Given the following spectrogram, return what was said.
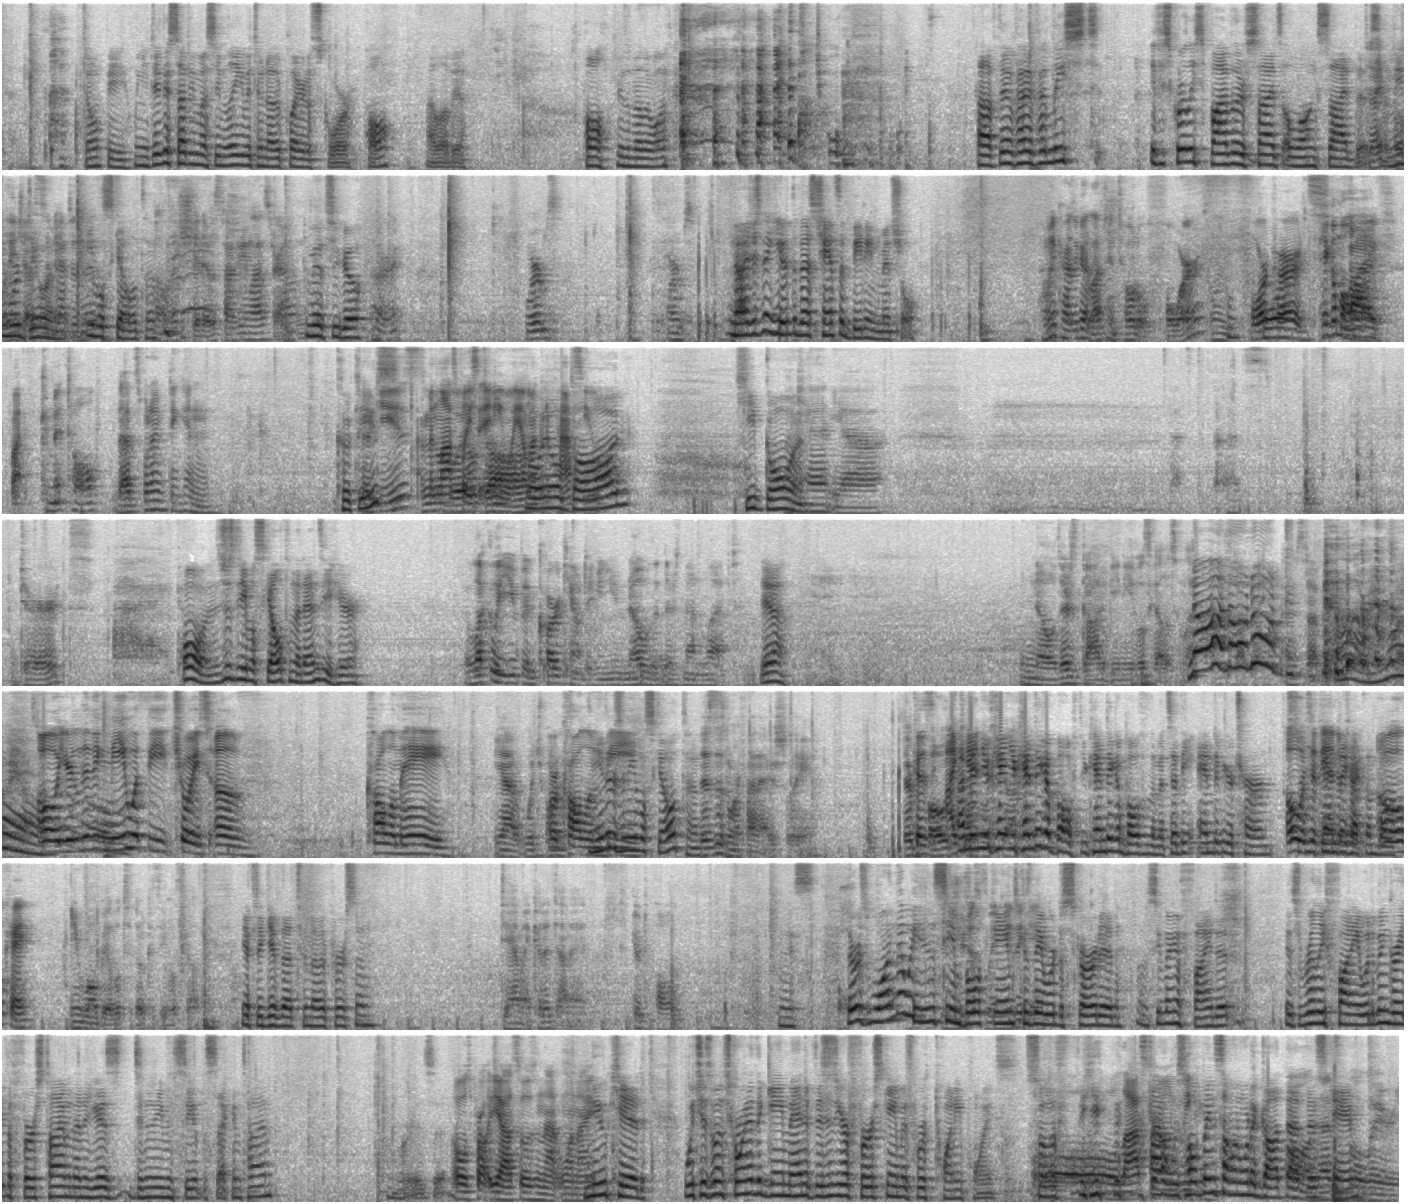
him. Don't be. When you dig this up, you must immediately give it to another player to score. Paul, I love you. Paul, here's another one. Uh, if, they have, if at least if you score at least five other sides alongside this, Did I I, mean we're Justin doing it. this? Evil skeleton. All the shit I was talking last round. Mitch, you go. All right. Worms. Worms. No, I just think you have the best chance of beating Mitchell. How many cards we got left in total? Four? Four, Four. cards. Pick them all. Five. Five. Commit tall. That's what I'm thinking. Cookies. Cookies. I'm in last Loyal place anyway, I'm not gonna Loyal pass you. dog. Keep going. Can't. Yeah. That's that's dirt. Oh, it's just the evil skeleton that ends you here. Luckily, you've been card counting and you know that there's none left. Yeah. No, there's got to be an evil skeleton. left. No, no, no. I'm stopping. Oh no. Oh, you're leaving me with the choice of column A Yeah, which one? or column B. Neither's an evil skeleton. This is more fun actually. They're 'Cause both. I I can't- mean, you can you can dig up both. You can't dig up both of them. It's at the end of your turn. oh, so it's you at the can end of dig up turn. them both. Oh, okay. You won't be able to though, because evil skeleton. You have to give that to another person. Damn, I could have done it. Give it to Paul. Nice. There was one that we didn't see Did in both win me games the because they were discarded. Let's see if I can find it. It's really funny. It would have been great the first time, and then you guys didn't even see it the second time. Where is it? Oh, it's probably yeah. So it was in that one. I New kid, which is when scoring at the game end. If this is your first game, it's worth twenty points. So Oh, the, last I was we- hoping someone would have got that oh, this that's game. hilarious.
